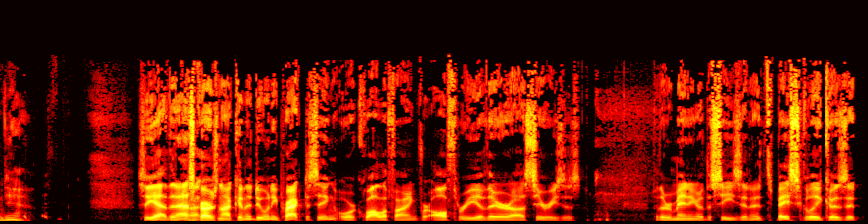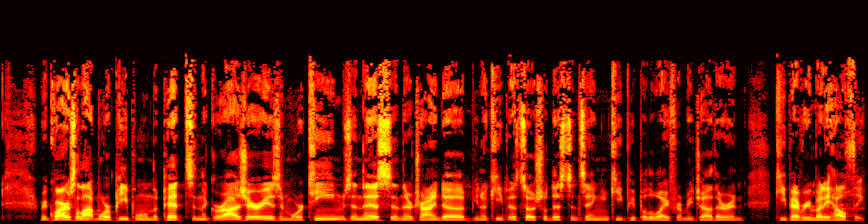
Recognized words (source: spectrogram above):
Yeah. So yeah, the NASCAR is not going to do any practicing or qualifying for all three of their uh, series for the remaining of the season. It's basically because it requires a lot more people in the pits and the garage areas and more teams and this, and they're trying to you know keep the social distancing and keep people away from each other and keep everybody healthy.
